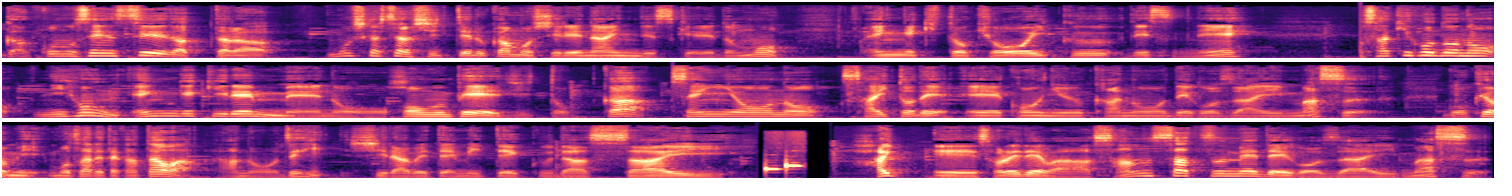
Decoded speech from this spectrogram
学校の先生だったら、もしかしたら知ってるかもしれないんですけれども、演劇と教育ですね。先ほどの日本演劇連盟のホームページとか専用のサイトで購入可能でございます。ご興味持たれた方は、あの、ぜひ調べてみてください。はい、えー、それでは3冊目でございます。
